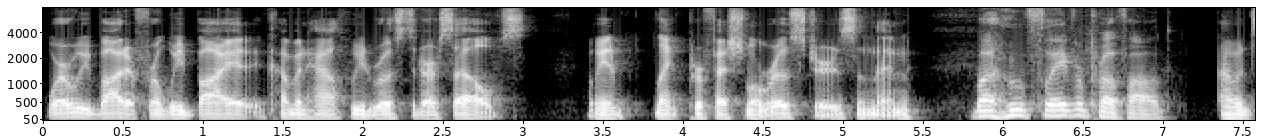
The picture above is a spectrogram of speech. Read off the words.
wherever we bought it from, we'd buy it, come in house, we'd roast it ourselves. We had like professional roasters, and then But who flavor profiled? I would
